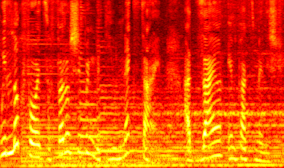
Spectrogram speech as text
We look forward to fellowshipping with you next time at Zion Impact Ministry.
